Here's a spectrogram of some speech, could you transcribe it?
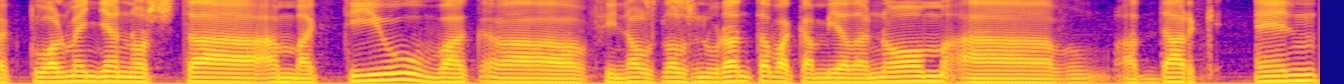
actualment ja no està en actiu, va, a finals dels 90 va canviar de nom a, a Dark End,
